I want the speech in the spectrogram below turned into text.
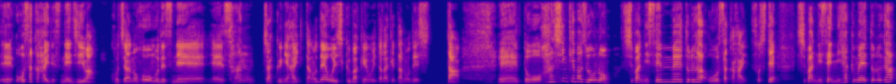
う。えー、大阪杯ですね、G1。こちらの方もですね、えー、3着に入ったので、美味しく馬券をいただけたのでした。えっ、ー、と、阪神競馬場の芝2000メートルが大阪杯。そして、芝2200メートルが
